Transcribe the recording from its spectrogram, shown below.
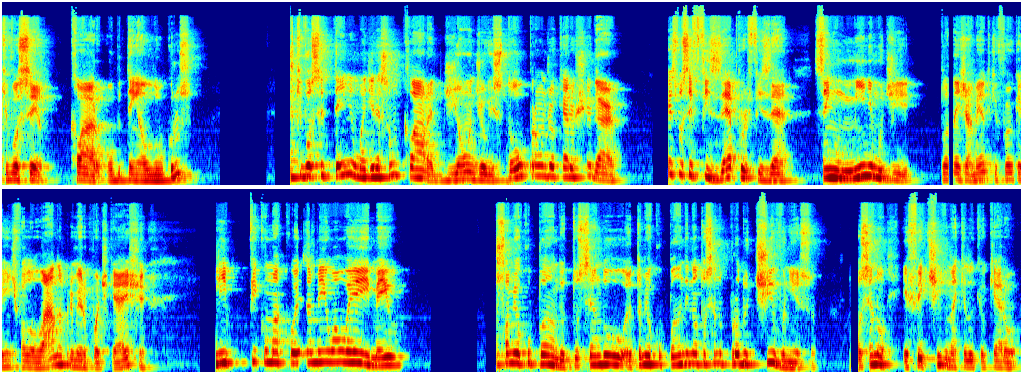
que você, claro, obtenha lucros, mas que você tenha uma direção clara de onde eu estou para onde eu quero chegar. Porque se você fizer por fizer, sem um mínimo de planejamento, que foi o que a gente falou lá no primeiro podcast, ele fica uma coisa meio away, meio só me ocupando, eu tô sendo, eu tô me ocupando e não estou sendo produtivo nisso. Estou sendo efetivo naquilo que eu quero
